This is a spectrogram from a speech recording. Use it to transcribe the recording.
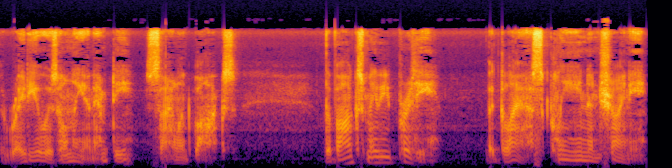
the radio is only an empty, silent box. The box may be pretty, the glass clean and shiny,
